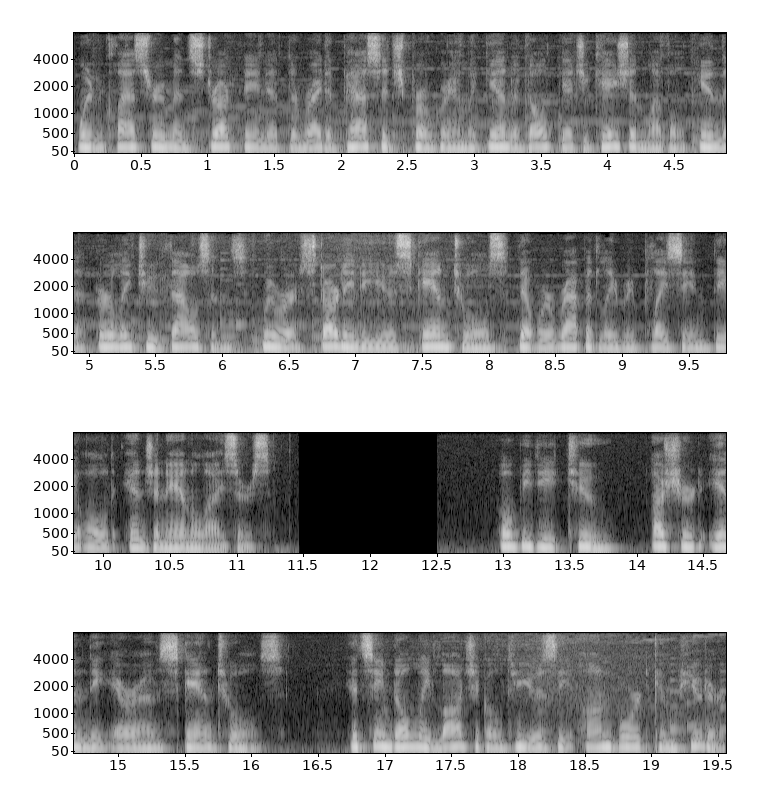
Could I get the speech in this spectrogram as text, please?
When classroom instructing at the Rite of Passage program, again adult education level, in the early 2000s, we were starting to use scan tools that were rapidly replacing the old engine analyzers. OBD2 ushered in the era of scan tools. It seemed only logical to use the onboard computer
